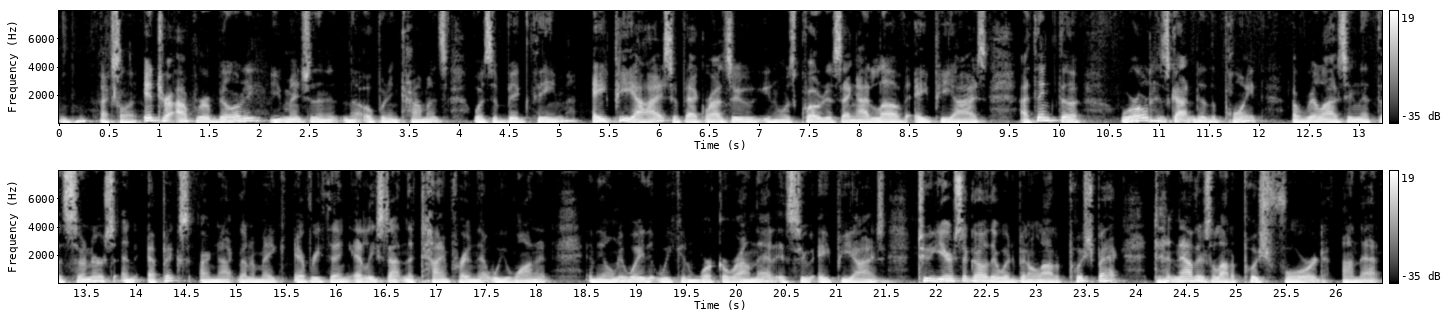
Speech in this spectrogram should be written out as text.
Mm-hmm. Excellent. Interoperability, you mentioned it in the opening comments, was a big theme. APIs, in fact, Rasu, you know, was quoted as saying, "I love APIs." I think the world has gotten to the point of realizing that the Cerners and Epics are not going to make everything, at least not in the time frame that we want it. And the only way that we can work around that is through APIs. Two years ago, there would have been a lot of pushback. Now there's a lot of push forward on that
